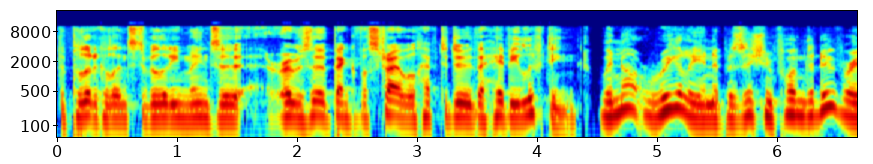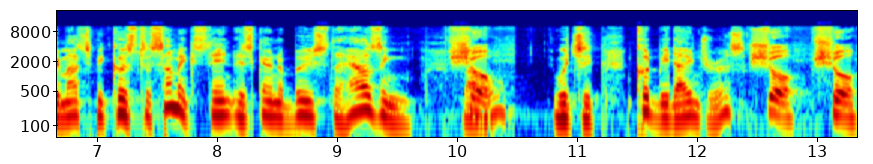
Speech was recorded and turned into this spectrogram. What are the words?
the political instability means the Reserve Bank of Australia will have to do the heavy lifting. We're not really in a position for them to do very much because, to some extent, it's going to boost the housing Sure. bubble, which could be dangerous. Sure, sure.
